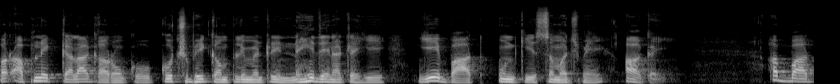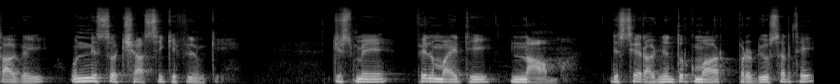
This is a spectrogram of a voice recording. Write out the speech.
और अपने कलाकारों को कुछ भी कॉम्प्लीमेंट्री नहीं देना चाहिए, ये बात उनकी समझ में आ गई। अब बात आ गई 1986 की फ़िल्म की, जिसमें फ़िल्म आई थी नाम, जिससे राजेंद्र कुमार प्रोड्यूसर थे।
